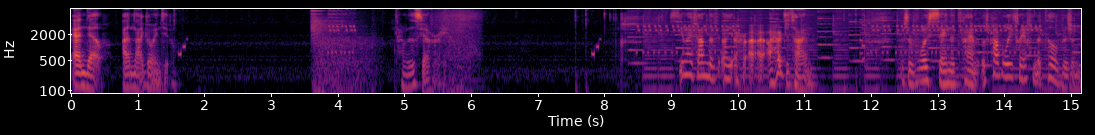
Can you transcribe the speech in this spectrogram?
And no, I'm not going to. Time of discovery. See, I found the, I, I, I heard the time. There's a voice saying the time. It was probably coming from the television.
